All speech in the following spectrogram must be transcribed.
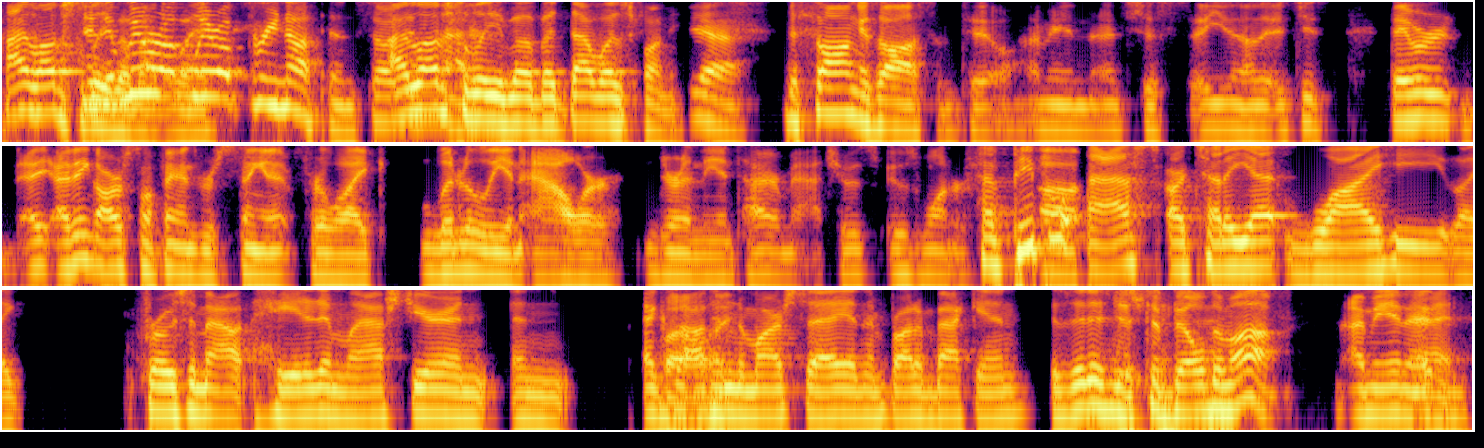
I love Saliba. We were up, we were up three nothing. So I love matter. Saliba, but that was funny. Yeah, the song is awesome too. I mean, it's just you know, it's just they were I think Arsenal fans were singing it for like literally an hour during the entire match. It was it was wonderful. Have people uh, asked Arteta yet why he like froze him out, hated him last year, and and exiled well, him to Marseille and then brought him back in? Because it is just to build him up. I mean, right. it,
